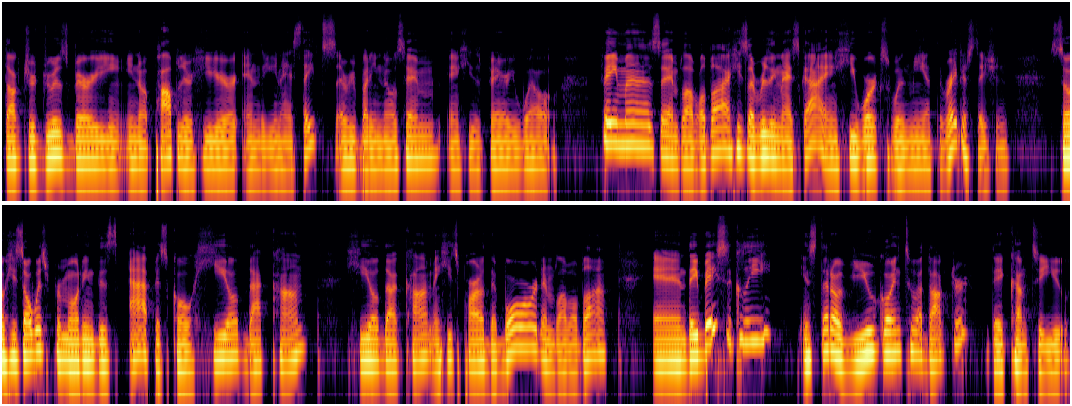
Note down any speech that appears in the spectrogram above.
Dr. Drew is very, you know, popular here in the United States. Everybody knows him, and he's very well famous and blah blah blah. He's a really nice guy, and he works with me at the radio station. So he's always promoting this app. It's called Heal.com, Heal.com, and he's part of the board and blah blah blah. And they basically, instead of you going to a doctor, they come to you.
